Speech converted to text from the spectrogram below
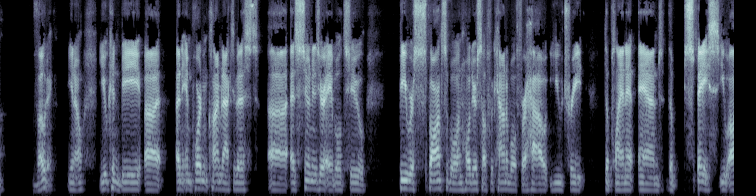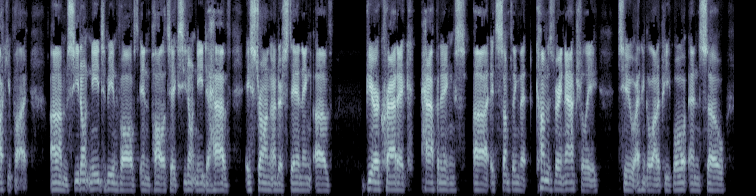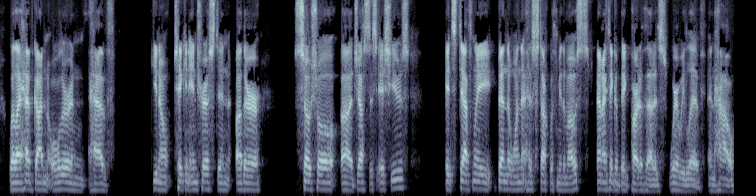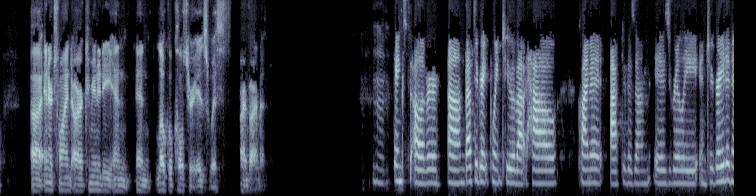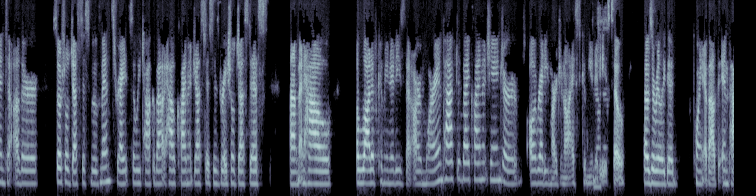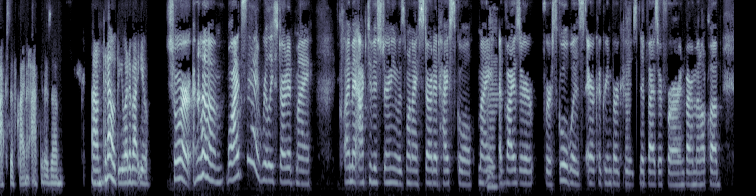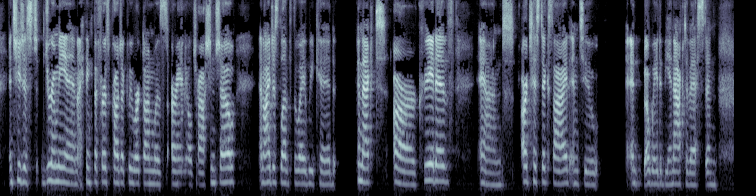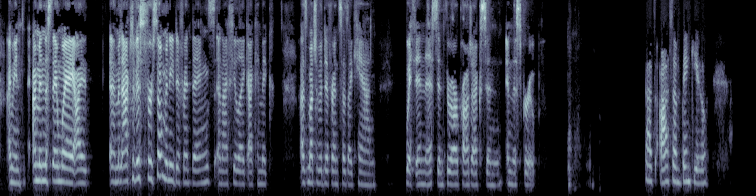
voting. You know, you can be uh, an important climate activist uh, as soon as you're able to be responsible and hold yourself accountable for how you treat the planet and the space you occupy. Um, so you don't need to be involved in politics. You don't need to have a strong understanding of bureaucratic happenings. Uh, it's something that comes very naturally to, I think, a lot of people. And so, while I have gotten older and have, you know, taken interest in other social uh, justice issues, it's definitely been the one that has stuck with me the most. And I think a big part of that is where we live and how uh, intertwined our community and and local culture is with our environment. Mm-hmm. Thanks, Oliver. Um, that's a great point too about how climate activism is really integrated into other social justice movements, right? So we talk about how climate justice is racial justice, um, and how a lot of communities that are more impacted by climate change are already marginalized communities. So that was a really good point about the impacts of climate activism. Um, Penelope, what about you? Sure. Um, well, I'd say I really started my climate activist journey was when I started high school. My mm. advisor for school was Erica Greenberg, who is the advisor for our environmental club. And she just drew me in. I think the first project we worked on was our annual trashion show. And I just loved the way we could connect our creative and artistic side into a way to be an activist. And I mean, I'm in the same way. I am an activist for so many different things, and I feel like I can make as much of a difference as I can within this and through our projects and in this group. That's awesome. Thank you.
